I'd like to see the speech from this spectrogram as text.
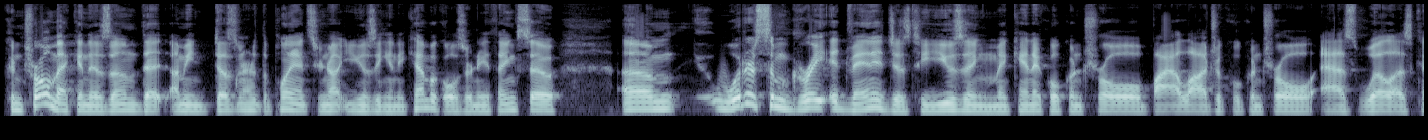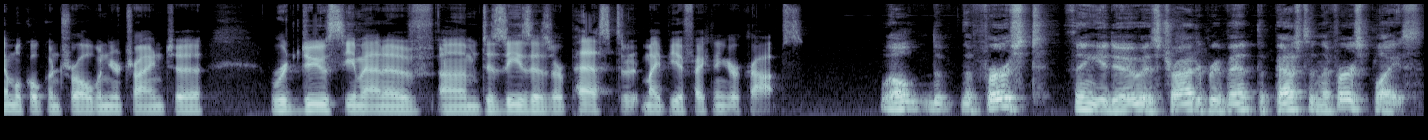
control mechanism that, I mean, doesn't hurt the plants. You're not using any chemicals or anything. So um, what are some great advantages to using mechanical control, biological control, as well as chemical control when you're trying to reduce the amount of um, diseases or pests that might be affecting your crops? Well, the, the first thing you do is try to prevent the pest in the first place.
